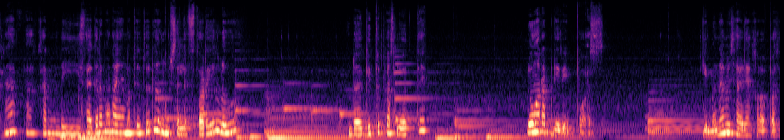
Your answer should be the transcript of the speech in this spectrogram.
Kenapa? Karena di Instagram orang yang mati itu udah nggak bisa lihat story lu. Udah gitu pas lu tag lu ngarap di repost. Gimana misalnya kalau pas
